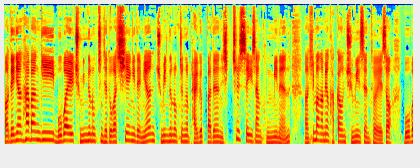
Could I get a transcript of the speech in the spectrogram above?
어, 내년 하반기 모바일 주민등록증 제도가 시행이 되면 주민등록증을 발급받은 17세 이상 국민은 희망하면 가까운 주민센터에서 모바일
